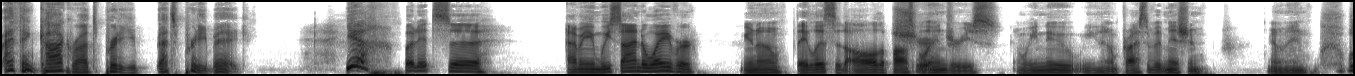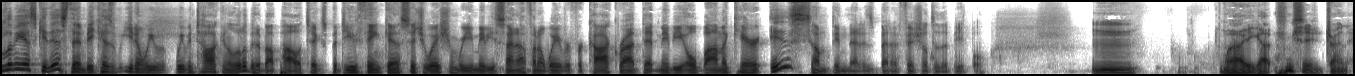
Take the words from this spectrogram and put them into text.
I think cockrod's pretty. That's pretty big. Yeah, but it's. uh I mean, we signed a waiver. You know, they listed all the possible Sure. injuries, and we knew, you know, price of admission. You know what I mean? Well, let me ask you this then, because you know we've we've been talking a little bit about politics, but do you think in a situation where you maybe sign off on a waiver for Cockrot that maybe Obamacare is something that is beneficial to the people? Mm. Wow, you got you're trying to.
